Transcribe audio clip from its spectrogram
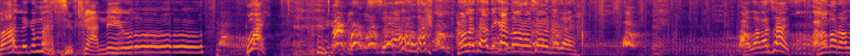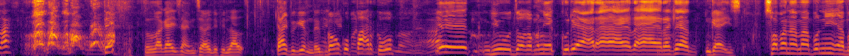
बालेको मासु खाने हो मलाई थाहा थियो क्या डराउँछ भनेर। हल्ला गर्छस्? नगर होला लगाइन्छ हामी चाहिँ अहिले फिलहाल। कहाँ आइपुग्यो भन्दा गाउँको पार्क हो। ए यो जग्गा पनि एक कुरे आएर आएर आएर क्या गाइज सपनामा पनि अब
